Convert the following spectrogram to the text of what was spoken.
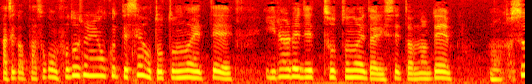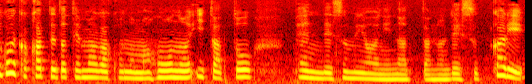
あ違うパソコンフォトショーに送って線を整えていられで整えたりしてたのでものすごいかかってた手間がこの魔法の板とペンで済むようになったのですっかり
